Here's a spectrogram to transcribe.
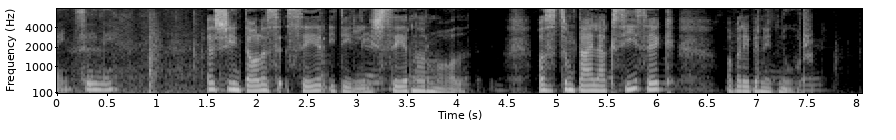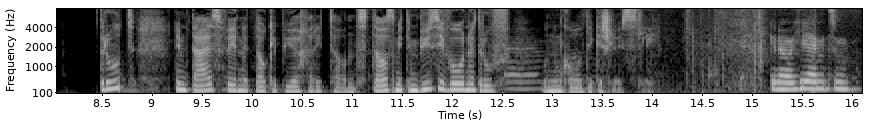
einzelne. Es scheint alles sehr idyllisch, sehr normal. Was es zum Teil auch war, aber eben nicht nur. Die Ruth nimmt eines von ihren Tagebüchern in die Hand. Das mit dem Büsi vorne drauf und dem goldigen Schlüssel. Genau, hier haben wir zum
